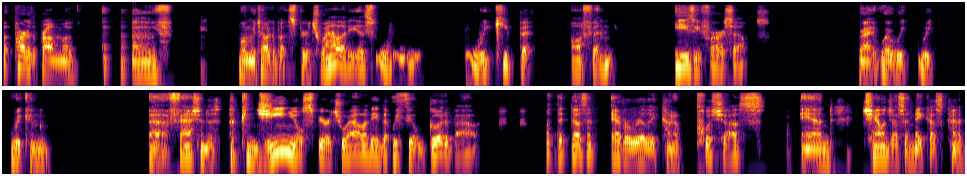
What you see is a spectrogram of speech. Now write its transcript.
but part of the problem of of when we talk about spirituality is we keep it often easy for ourselves, right? Where we we we can uh, fashion a, a congenial spirituality that we feel good about, but that doesn't ever really kind of push us and challenge us and make us kind of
